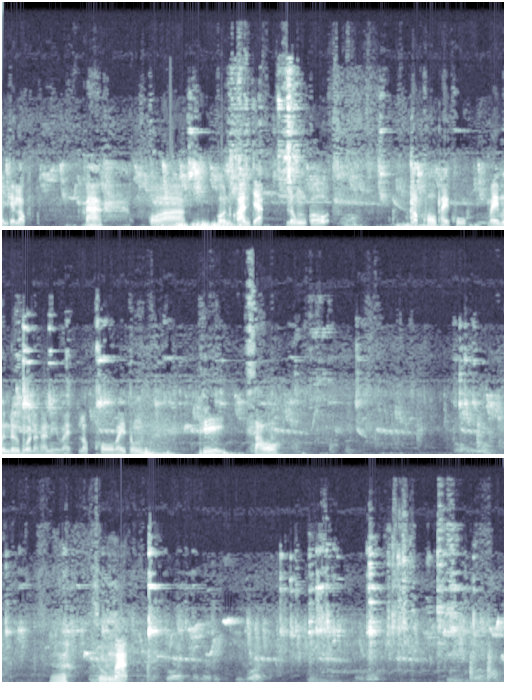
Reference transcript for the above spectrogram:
อนจะล็อกอก่อก่อนควานจะลงก็ล็อกคอไพคุกไว้เหมือนเดิมก่อนนะคะนี่ไว้ล็อกคอไว้ตรงที่เสาเออสูงมากเ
